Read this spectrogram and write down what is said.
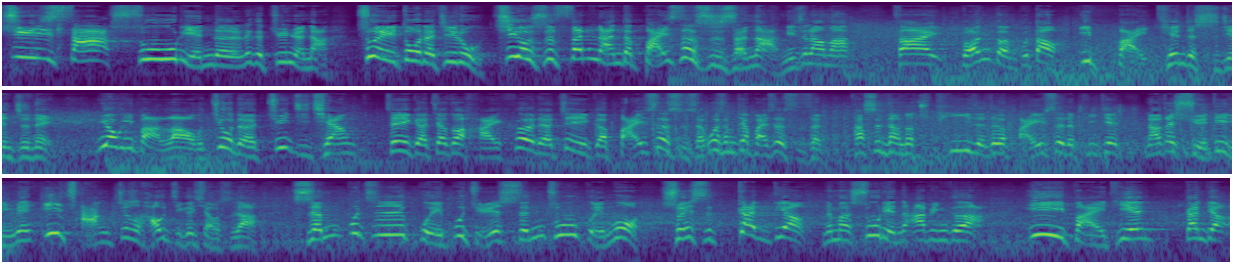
狙杀苏联的那个军人呐、啊，最多的记录就是芬兰的白色死神呐、啊，你知道吗？在短短不到一百天的时间之内。用一把老旧的狙击枪，这个叫做海鹤的这个白色死神，为什么叫白色死神？他身上都披着这个白色的披肩，然后在雪地里面一藏就是好几个小时啊，神不知鬼不觉，神出鬼没，随时干掉那么苏联的阿兵哥啊，一百天干掉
